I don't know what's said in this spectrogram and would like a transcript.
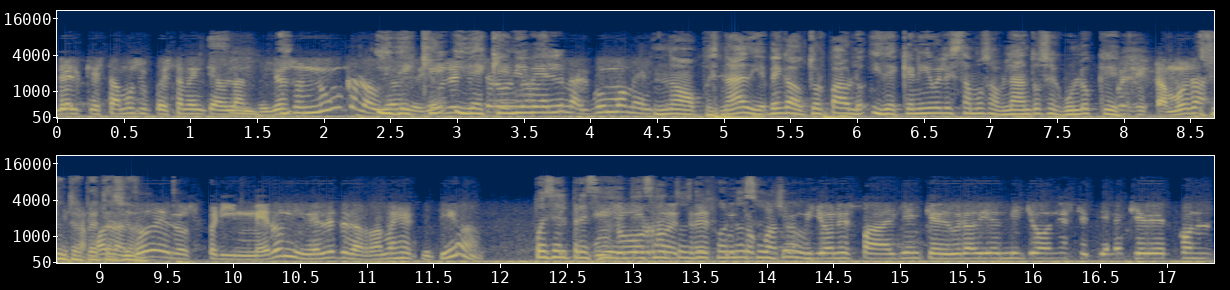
del que estamos supuestamente hablando. Yo eso nunca lo ¿Y había de oído. qué, Yo no sé y de qué nivel? en algún momento. No, pues nadie. Venga, doctor Pablo, ¿y de qué nivel estamos hablando según lo que Pues estamos, su estamos interpretación? hablando de los primeros niveles de la rama ejecutiva. Pues el presidente de Santos dijo no soy 3.4 yo. millones para alguien que dura 10 millones, que tiene que ver con,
